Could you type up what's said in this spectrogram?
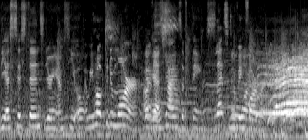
the assistance during MCO. And we hope to do more of Yes. these kinds of things. Let's moving forward.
